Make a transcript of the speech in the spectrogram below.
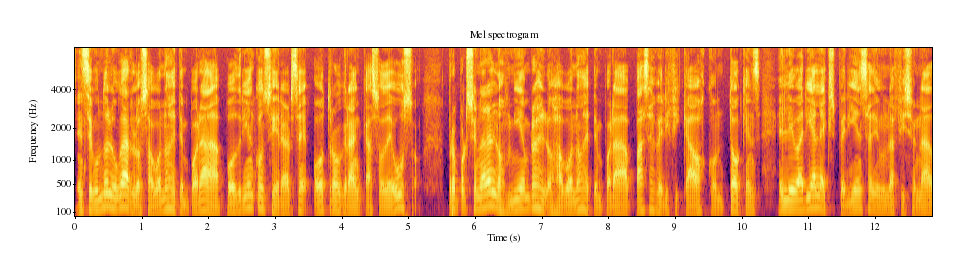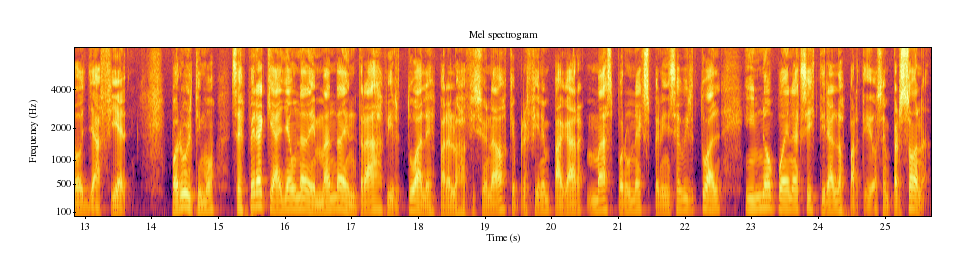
En segundo lugar, los abonos de temporada podrían considerarse otro gran caso de uso Proporcionar a los miembros de los abonos de temporada pases verificados con tokens elevaría la experiencia de un aficionado ya fiel. Por último, se espera que haya una demanda de entradas virtuales para los aficionados que prefieren pagar más por una experiencia virtual y no pueden asistir a los partidos en persona.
